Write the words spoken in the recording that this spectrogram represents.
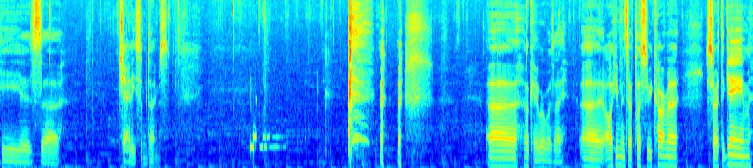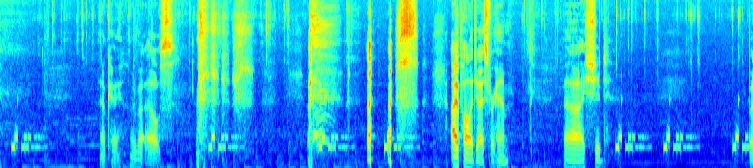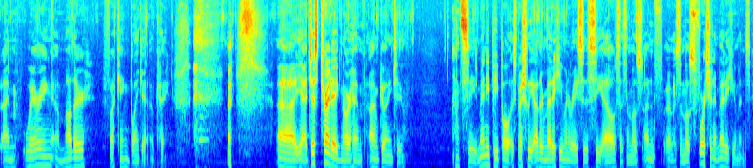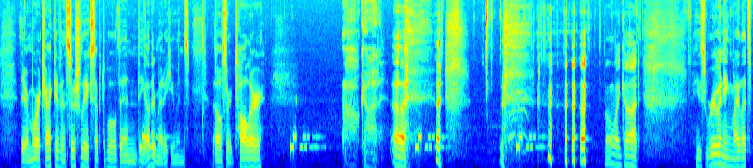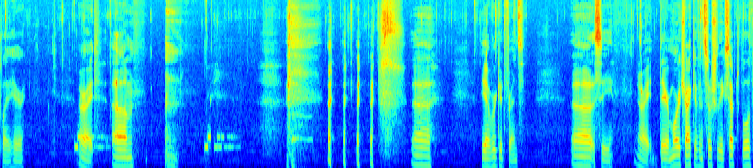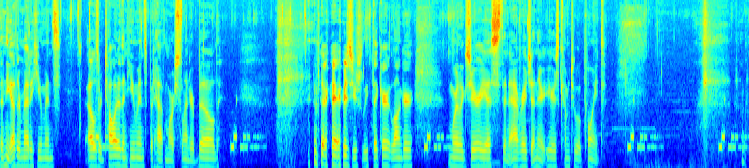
He is uh, chatty sometimes. uh, okay, where was I? Uh, all humans have plus three karma. Start the game. Okay, what about elves? I apologize for him. Uh, I should... But I'm wearing a mother fucking blanket. Okay. uh, yeah, just try to ignore him. I'm going to. Let's see. Many people, especially other metahuman races, see elves as the most as the most fortunate metahumans. They are more attractive and socially acceptable than the other metahumans. Elves are taller. Oh God. Uh, oh my God. He's ruining my let's play here. All right. Um, uh, yeah, we're good friends. Uh, let's see. Alright, they are more attractive and socially acceptable than the other metahumans. Elves are taller than humans, but have more slender build. their hair is usually thicker, longer, more luxurious than average, and their ears come to a point.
